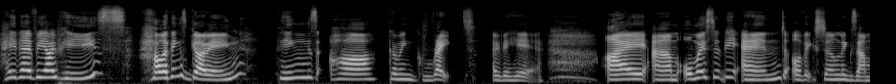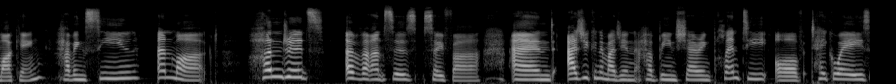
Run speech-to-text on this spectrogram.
Hey there, VIPs. How are things going? Things are going great over here. I am almost at the end of external exam marking, having seen and marked hundreds advances so far. And as you can imagine, have been sharing plenty of takeaways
